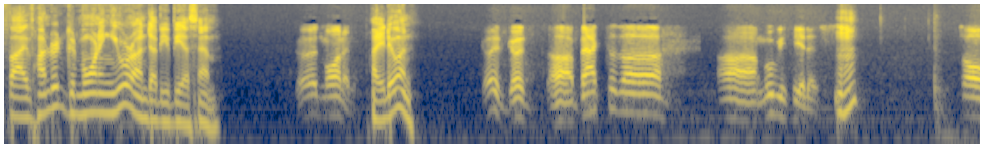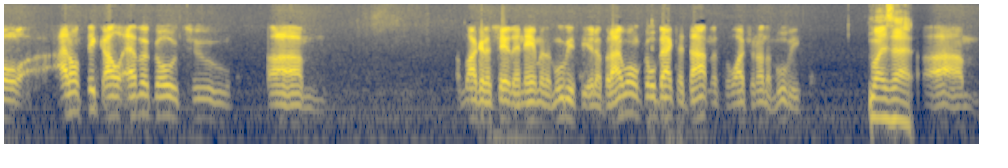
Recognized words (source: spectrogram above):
0500. Good morning. You were on WBSM. Good morning. How you doing? Good, good. Uh, back to the uh, movie theaters. Mhm. So I don't think I'll ever go to. Um, I'm not going to say the name of the movie theater, but I won't go back to Dartmouth to watch another movie. Why is that? Um,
